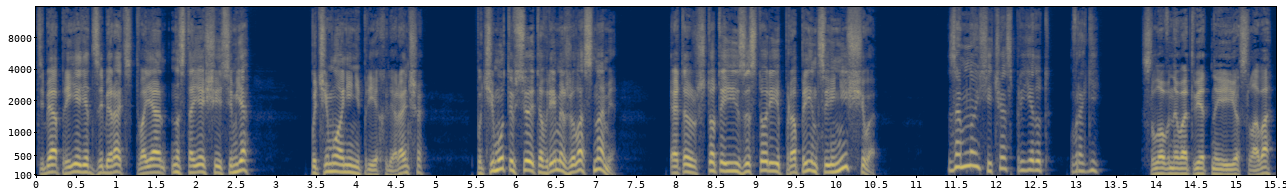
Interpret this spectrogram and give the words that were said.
Тебя приедет забирать твоя настоящая семья? Почему они не приехали раньше? Почему ты все это время жила с нами? Это что-то из истории про принца и нищего?» «За мной сейчас приедут враги. Словно в ответ на ее слова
